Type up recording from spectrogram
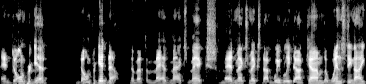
And don't forget, don't forget now about the Mad Max Mix, madmaxmix.weebly.com, the Wednesday night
